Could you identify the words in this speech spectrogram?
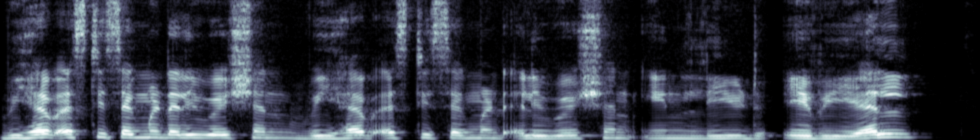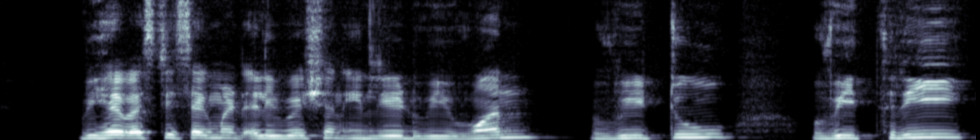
we have ST segment elevation. We have ST segment elevation in lead AVL. We have ST segment elevation in lead V1. V2, V3,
